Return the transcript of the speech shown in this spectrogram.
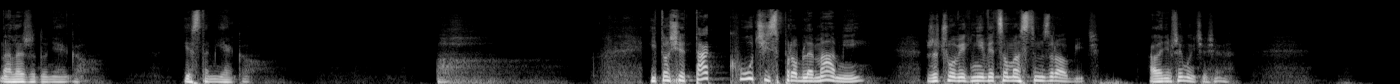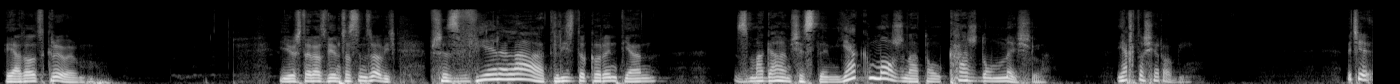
należy do Niego, jestem Jego. Oh. I to się tak kłóci z problemami, że człowiek nie wie, co ma z tym zrobić. Ale nie przejmujcie się. Ja to odkryłem. I już teraz wiem, co z tym zrobić. Przez wiele lat, list do Koryntian, zmagałem się z tym, jak można tą każdą myśl, jak to się robi. Wiecie,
